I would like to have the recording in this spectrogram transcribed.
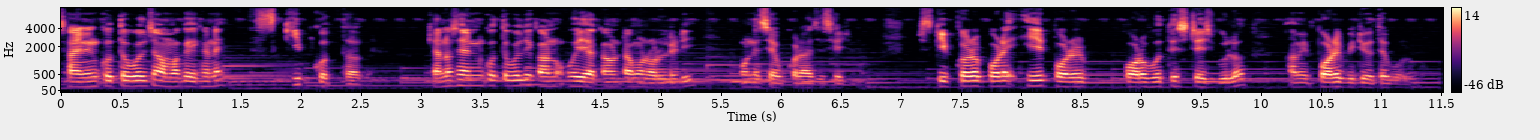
সাইন ইন করতে বলছে, আমাকে এখানে স্কিপ করতে হবে। কেন সাইন ইন করতে বলছে? কারণ ওই অ্যাকাউন্টটা আমার অলরেডি ফোনে সেভ করা আছে সেই জন্য। স্কিপ করার পরে, এর পরের পরবর্তী স্টেজগুলো আমি পরে ভিডিওতে বলব।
